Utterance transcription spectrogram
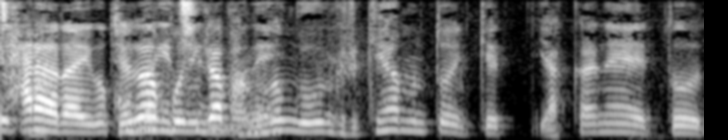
잘 알아 이거 제가 보니까 방송국은 그렇게 하면 또 이렇게 약간의 또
